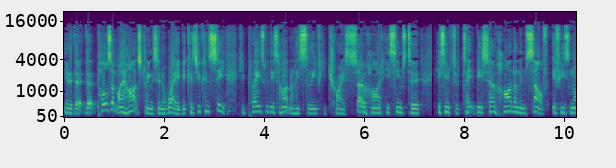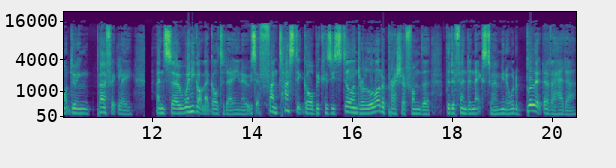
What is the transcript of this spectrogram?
You know, that, that pulls at my heartstrings in a way because you can see he plays with his heart on his sleeve. He tries so hard. He seems to, he seems to take, be so hard on himself if he's not doing perfectly. And so when he got that goal today, you know, it was a fantastic goal because he's still under a lot of pressure from the, the defender next to him. You know, what a bullet of a header.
